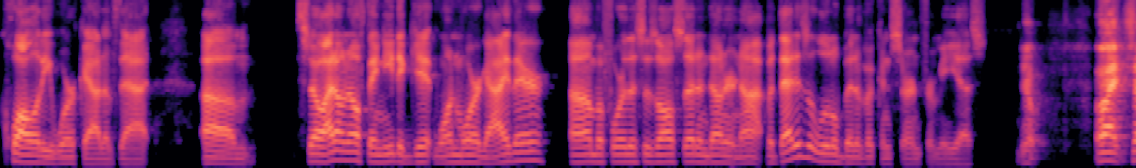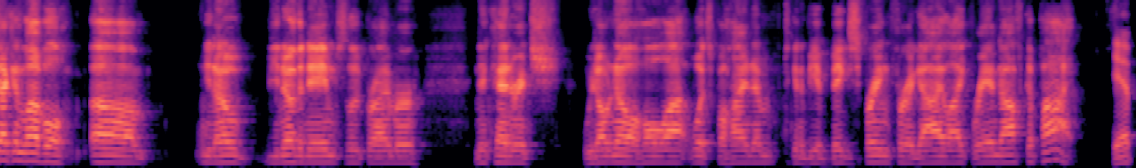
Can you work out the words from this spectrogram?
quality work out of that. Um, so I don't know if they need to get one more guy there um, before this is all said and done or not. But that is a little bit of a concern for me. Yes. Yep. All right. Second level. Um, you know, you know the names: Luke Reimer, Nick Henrich. We don't know a whole lot what's behind him. It's going to be a big spring for a guy like Randolph Kpai. Yep.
